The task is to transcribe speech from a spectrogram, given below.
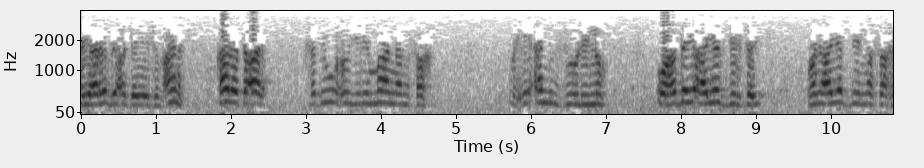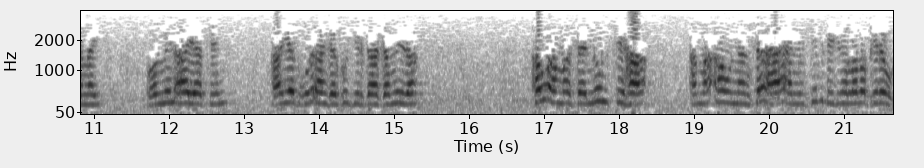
أي الرب عدي سبحانه. قال تعالى خدوحوا ما ننفخ. وحي أن نزولنه وهذه آيات جرتي. والآيات دي نسخني ومن آيات آيات قرآن كجرتها كميدة aw amase nunsiha ama aw nansaha aanu dib dhigno laba qirow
